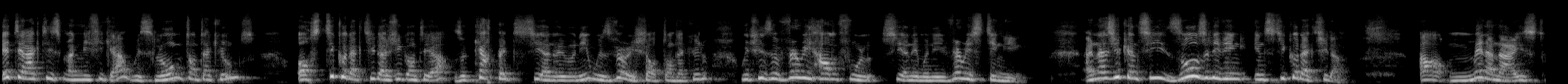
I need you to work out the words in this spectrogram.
Heteractis magnifica with long tentacles, or Stichodactyla gigantea, the carpet sea anemone with very short tentacle, which is a very harmful sea anemone, very stinging. And as you can see, those living in Stichodactyla are melanized,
